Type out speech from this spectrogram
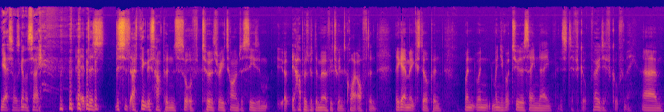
Yes, I was going to say. it, this is. I think this happens sort of two or three times a season. It happens with the Murphy twins quite often. They get mixed up, and when when when you've got two of the same name, it's difficult. Very difficult for me. Um,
